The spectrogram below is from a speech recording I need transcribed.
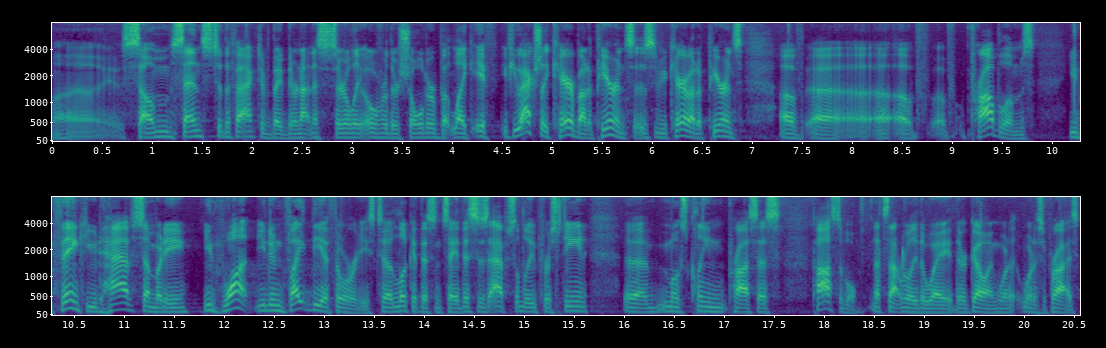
uh, some sense to the fact of like they're not necessarily over their shoulder, but like if if you actually care about appearances, if you care about appearance of uh, of, of problems you'd think you'd have somebody, you'd want, you'd invite the authorities to look at this and say, this is absolutely pristine, the most clean process possible. That's not really the way they're going. What a, what a surprise.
